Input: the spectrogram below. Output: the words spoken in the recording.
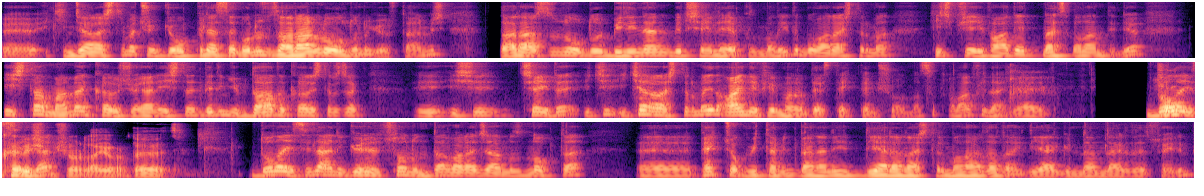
e, ikinci araştırma çünkü o plasebonun zararlı olduğunu göstermiş. Zararsız olduğu bilinen bir şeyle yapılmalıydı. Bu araştırma hiçbir şey ifade etmez falan deniyor. İş tamamen karışıyor. Yani işte dediğim gibi daha da karıştıracak e, işi şeyde iki, iki araştırmayı da aynı firmanın desteklemiş olması falan filan. Yani Çok karışmış olay orada evet. Dolayısıyla hani günün sonunda varacağımız nokta e, pek çok vitamin ben hani diğer araştırmalarda da diğer gündemlerde de söyledim.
